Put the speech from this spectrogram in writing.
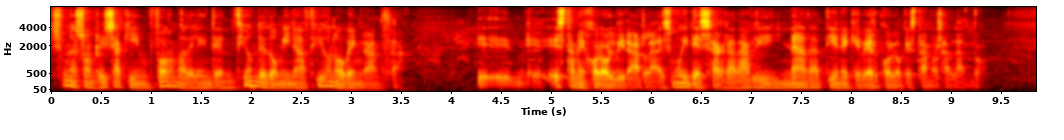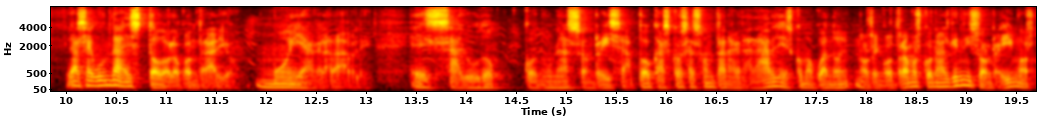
Es una sonrisa que informa de la intención de dominación o venganza. Eh, está mejor olvidarla, es muy desagradable y nada tiene que ver con lo que estamos hablando. La segunda es todo lo contrario, muy agradable. El saludo con una sonrisa. Pocas cosas son tan agradables como cuando nos encontramos con alguien y sonreímos.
